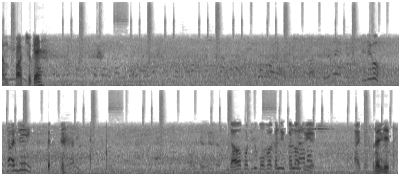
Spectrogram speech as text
हम पहुँच चुके हैं। देखो। हाँ जी। जावा फोर्टी टू कल कल लॉन्च हुई है रंजीत।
